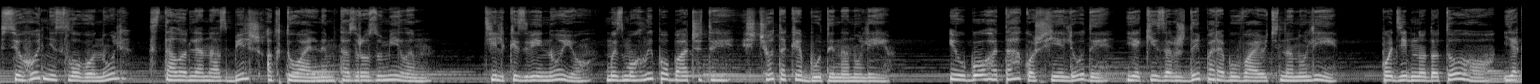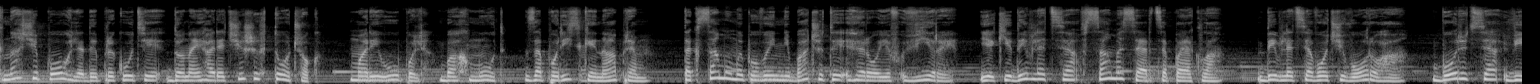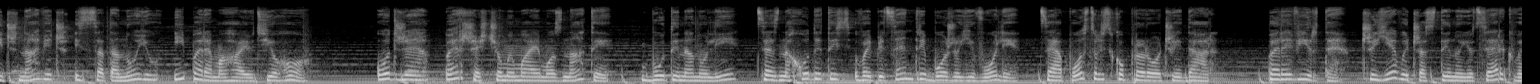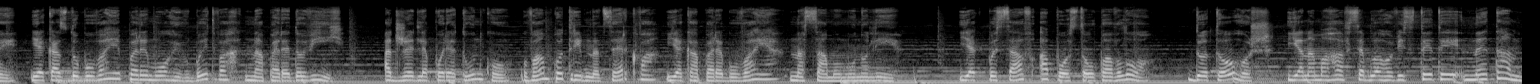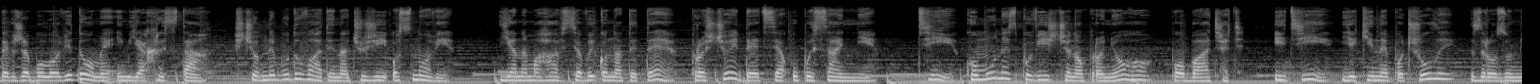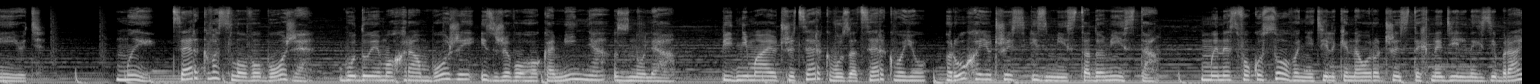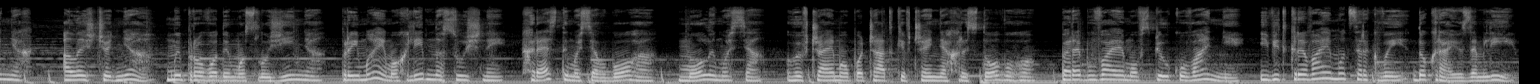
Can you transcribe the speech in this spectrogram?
Сьогодні слово нуль стало для нас більш актуальним та зрозумілим. Тільки з війною ми змогли побачити, що таке бути на нулі. І у Бога також є люди, які завжди перебувають на нулі, подібно до того, як наші погляди прикуті до найгарячіших точок Маріуполь, Бахмут, Запорізький напрям. Так само ми повинні бачити героїв віри, які дивляться в саме серце пекла, дивляться в очі ворога, борються віч навіч із сатаною і перемагають його. Отже, перше, що ми маємо знати, бути на нулі це знаходитись в епіцентрі Божої волі, це апостольсько-пророчий дар. Перевірте, чи є ви частиною церкви, яка здобуває перемоги в битвах на передовій. Адже для порятунку вам потрібна церква, яка перебуває на самому нулі. Як писав апостол Павло, до того ж, я намагався благовістити не там, де вже було відоме ім'я Христа, щоб не будувати на чужій основі. Я намагався виконати те, про що йдеться у Писанні. Ті, кому не сповіщено про нього, побачать, і ті, які не почули, зрозуміють. Ми, церква Слово Боже, будуємо храм Божий із живого каміння з нуля, піднімаючи церкву за церквою, рухаючись із міста до міста. Ми не сфокусовані тільки на урочистих недільних зібраннях, але щодня ми проводимо служіння, приймаємо хліб насущний, хрестимося в Бога, молимося, вивчаємо початки вчення Христового, перебуваємо в спілкуванні і відкриваємо церкви до краю землі.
